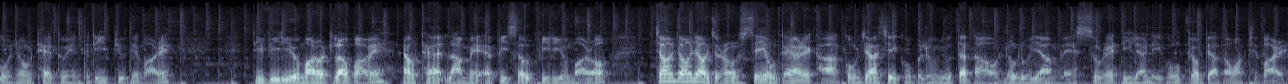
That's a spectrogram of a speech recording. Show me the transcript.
ကိုကျွန်တော်ထည့်သွင်းသတိပြုသင့်ပါတယ်ဒီဗီဒီယိုမှာတော့ဒီလောက်ပါပဲနောက်ထပ်လာမယ့် episode ဗီဒီယိုမှာတော့အကြောင်းကြောင်းကြောင့်ကျွန်တော်တို့စေးရုံတက်ရတဲ့အခါကုန်ကြစိတ်ကိုဘယ်လိုမျိုးတက်တောင်လုပ်လို့ရမလဲဆိုတဲ့နည်းလမ်းတွေကိုပြောပြသွားမှာဖြစ်ပါတယ်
